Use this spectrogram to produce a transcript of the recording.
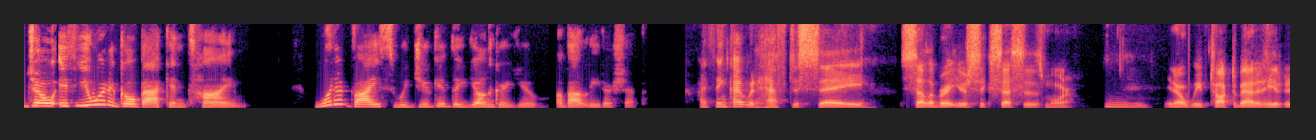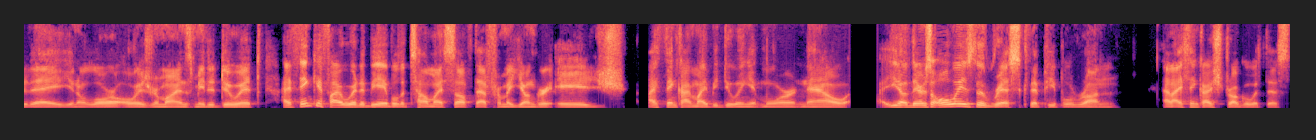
Joe, if you were to go back in time, what advice would you give the younger you about leadership? I think I would have to say celebrate your successes more. Hmm. You know, we've talked about it here today. You know, Laura always reminds me to do it. I think if I were to be able to tell myself that from a younger age, I think I might be doing it more now. You know, there's always the risk that people run, and I think I struggle with this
